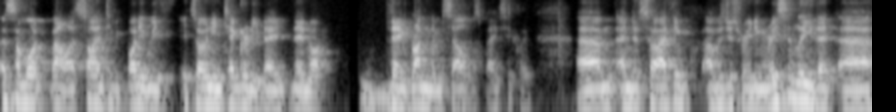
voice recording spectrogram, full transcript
a somewhat well a scientific body with its own integrity. They they're not they run themselves basically, um, and so I think I was just reading recently that uh,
